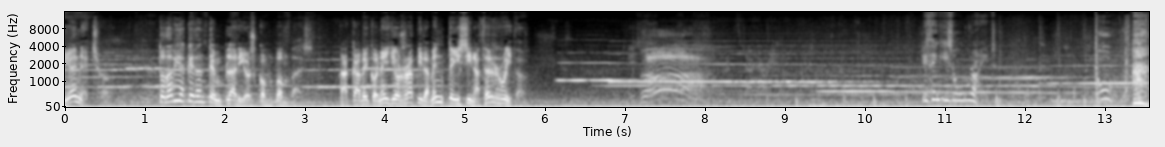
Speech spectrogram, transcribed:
Bien hecho. Todavía quedan templarios con bombas. Acabe con ellos rápidamente y sin hacer ruido. Do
